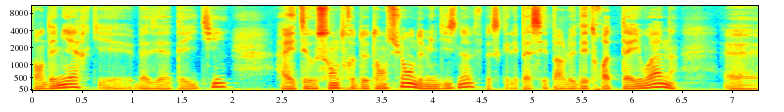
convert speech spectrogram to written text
Vendémiaire, qui est basée à Tahiti, a été au centre de tension en 2019 parce qu'elle est passée par le détroit de Taïwan, euh,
